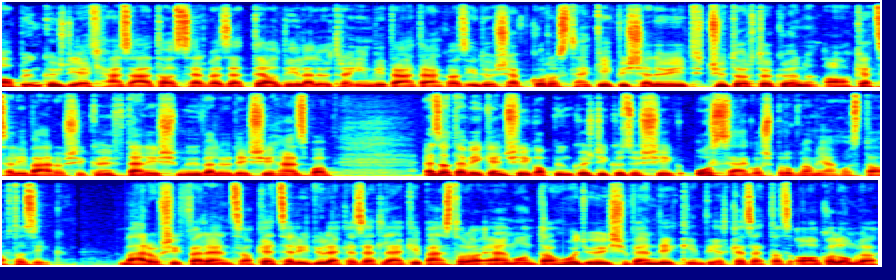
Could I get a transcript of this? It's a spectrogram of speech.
A Pünkösdi Egyház által szervezett a délelőtre invitálták az idősebb korosztály képviselőit csütörtökön a Keceli Városi Könyvtár és Művelődési Házba. Ez a tevékenység a Pünkösdi Közösség országos programjához tartozik. Városi Ferenc, a Keceli gyülekezet lelkipásztora elmondta, hogy ő is vendégként érkezett az alkalomra,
